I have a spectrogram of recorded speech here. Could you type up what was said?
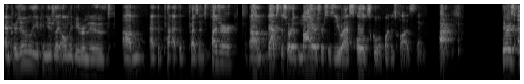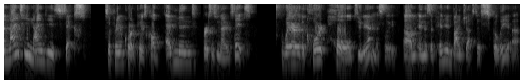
and presumably you can usually only be removed um, at the at the president's pleasure. Um, that's the sort of Myers versus U.S. old school appointments clause thing. All right. There's a 1996 Supreme Court case called Edmond versus United States, where the court holds unanimously um, in this opinion by Justice Scalia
